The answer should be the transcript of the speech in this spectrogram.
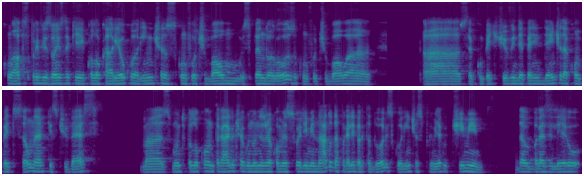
com altas previsões de que colocaria o Corinthians com futebol esplendoroso, com futebol a a ser competitivo independente da competição, né, que estivesse. Mas muito pelo contrário, o Thiago Nunes já começou eliminado da pré-Libertadores, Corinthians, primeiro time do brasileiro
